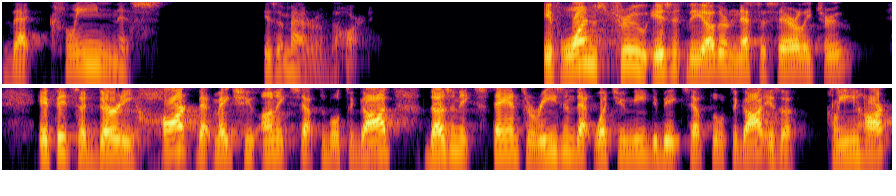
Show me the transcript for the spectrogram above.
that cleanness is a matter of the heart? If one's true, isn't the other necessarily true? If it's a dirty heart that makes you unacceptable to God, doesn't it stand to reason that what you need to be acceptable to God is a clean heart?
